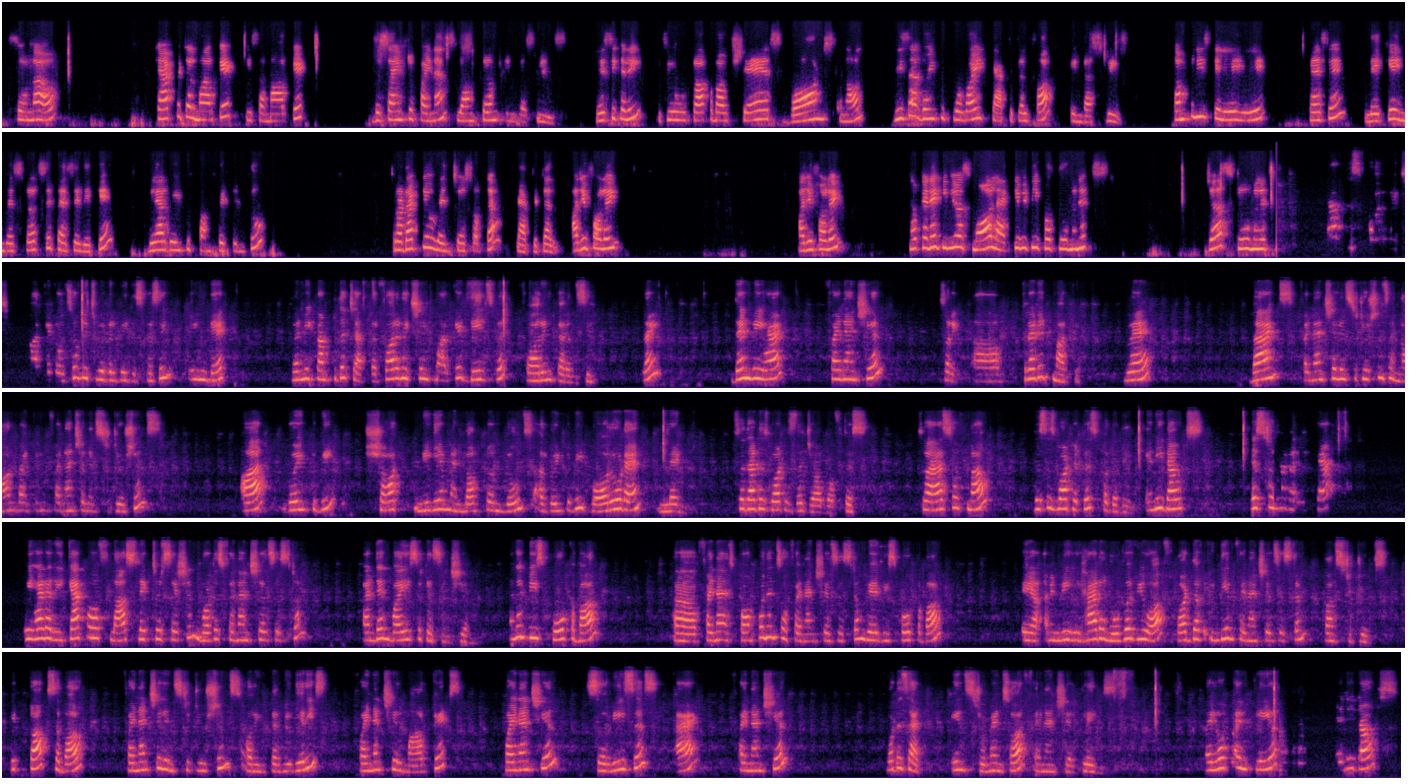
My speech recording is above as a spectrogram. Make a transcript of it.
So now, capital market is a market designed to finance long-term investments. Basically, if you talk about shares, bonds and all, these are going to provide capital for industries. Companies के लिए ये पैसे लेके investor से पैसे लेके they are going to pump it into productive ventures of the capital. Are you following? Are you following? Now, can I give you a small activity for two minutes? Just two minutes. We have this foreign exchange market also, which we will be discussing in depth when we come to the chapter. Foreign exchange market deals with foreign currency, right? Then we had financial, sorry, uh, credit market, where banks, financial institutions, and non-banking financial institutions are going to be short, medium, and long-term loans are going to be borrowed and lent. So that is what is the job of this. So as of now, this is what it is for the day. Any doubts? Just to have a recap. We had a recap of last lecture session, what is financial system, and then why is it essential. And then we spoke about uh, finance components of financial system where we spoke about yeah, I mean, we had an overview of what the Indian financial system constitutes. It talks about financial institutions or intermediaries, financial markets, financial services, and financial, what is that? Instruments or financial claims. I hope I'm clear. Any doubts?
